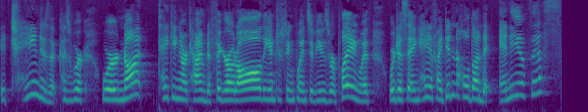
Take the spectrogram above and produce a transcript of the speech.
It changes it because we're we're not taking our time to figure out all the interesting points of views we're playing with. We're just saying, hey, if I didn't hold on to any of this,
